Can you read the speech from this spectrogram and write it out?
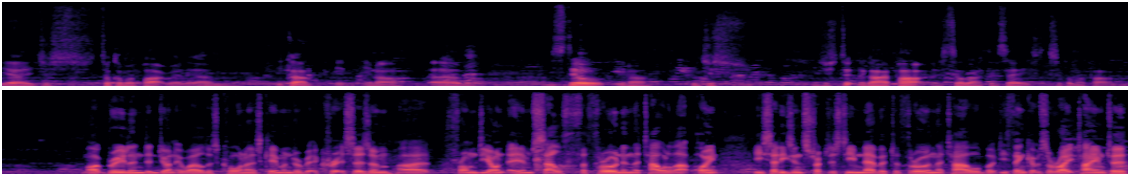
Yeah, he just took him apart really. Um, you can't, you, you know, um, he still, you know, he just, he just took the guy apart. That's all I can say. He took him apart. Mark Breland in Deontay Wilder's corners came under a bit of criticism uh, from Deontay himself for throwing in the towel at that point. He said he's instructed his team never to throw in the towel, but do you think it was the right time to,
